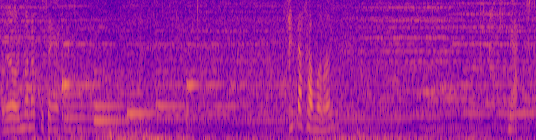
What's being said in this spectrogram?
그래 얼마나 고생했겠어. 생각하면은 가슴이 아프지.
